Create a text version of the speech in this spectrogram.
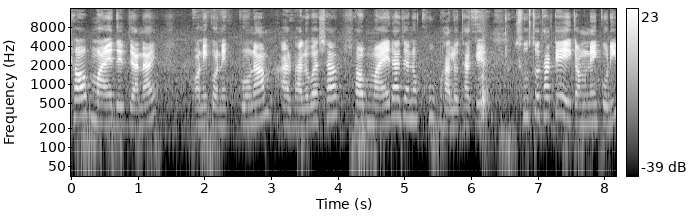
সব মায়েদের জানায় অনেক অনেক প্রণাম আর ভালোবাসা। সব মায়েরা যেন খুব ভালো থাকে, সুস্থ থাকে এই কামনাই করি।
